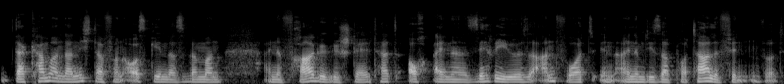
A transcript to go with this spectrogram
da kann man dann nicht davon ausgehen, dass wenn man eine Frage gestellt hat, auch eine seriöse Antwort in einem dieser Portale finden wird.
